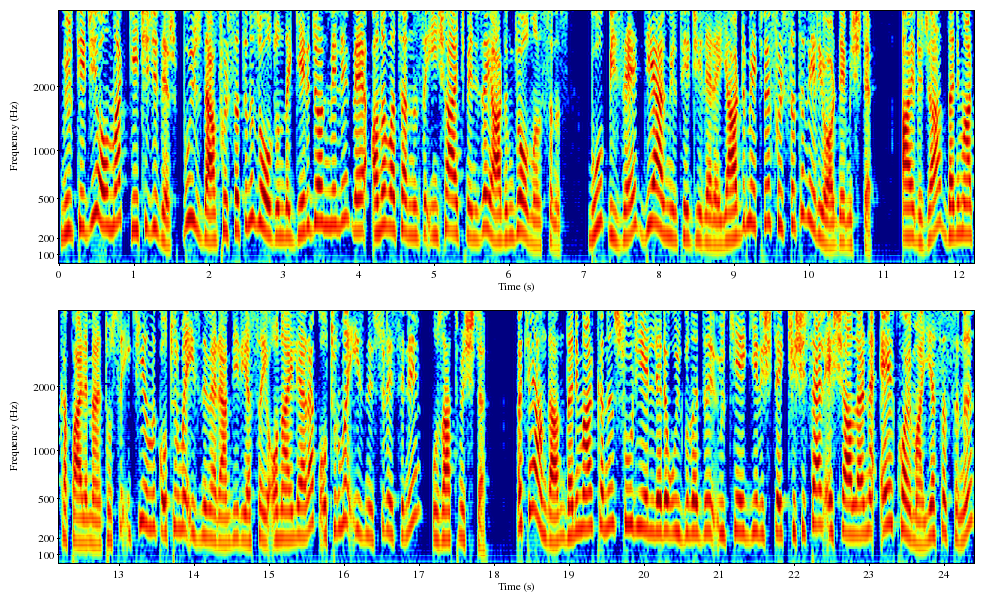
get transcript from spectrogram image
mülteci olmak geçicidir. Bu yüzden fırsatınız olduğunda geri dönmeli ve ana vatanınızı inşa etmenize yardımcı olmalısınız. Bu bize diğer mültecilere yardım etme fırsatı veriyor demişti. Ayrıca Danimarka parlamentosu 2 yıllık oturma izni veren bir yasayı onaylayarak oturma izni süresini uzatmıştı. Öte yandan Danimarka'nın Suriyelilere uyguladığı ülkeye girişte kişisel eşyalarına el koyma yasasını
